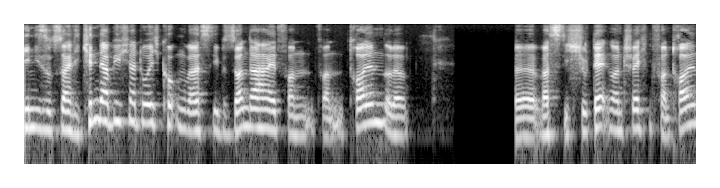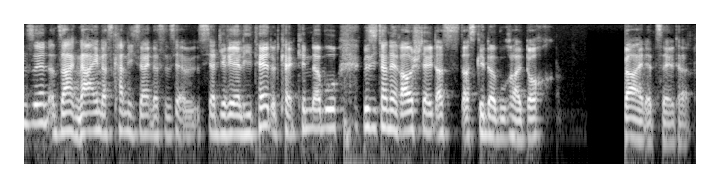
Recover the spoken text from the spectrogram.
gehen die sozusagen die Kinderbücher durch, gucken, was die Besonderheit von, von Trollen oder äh, was die Stärken und Schwächen von Trollen sind und sagen, nein, das kann nicht sein, das ist ja, ist ja die Realität und kein Kinderbuch, bis sich dann herausstellt, dass das Kinderbuch halt doch Wahrheit erzählt hat.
